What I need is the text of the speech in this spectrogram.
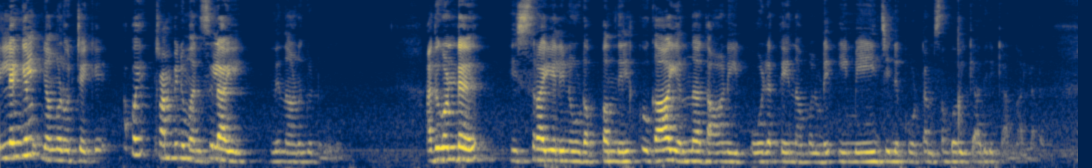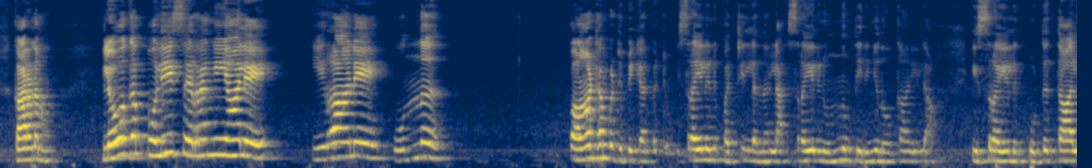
ഇല്ലെങ്കിൽ ഞങ്ങൾ ഒറ്റയ്ക്ക്. അപ്പൊ ട്രംപിന് മനസ്സിലായി ഇനി നാണം കിട്ടുന്നത് അതുകൊണ്ട് ഇസ്രായേലിനോടൊപ്പം നിൽക്കുക എന്നതാണ് ഇപ്പോഴത്തെ നമ്മളുടെ ഇമേജിന് കൂട്ടം സംഭവിക്കാതിരിക്കാൻ നല്ലത്. കാരണം ലോക പോലീസ് ഇറങ്ങിയാലേ ഇറാനെ ഒന്ന് പാഠം പഠിപ്പിക്കാൻ പറ്റും. ഇസ്രായേലിന് പറ്റില്ലെന്നല്ല ഇസ്രായേലിന് ഒന്നും തിരിഞ്ഞു നോക്കാനില്ല. ഇസ്രായേൽ കൊടുത്താൽ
